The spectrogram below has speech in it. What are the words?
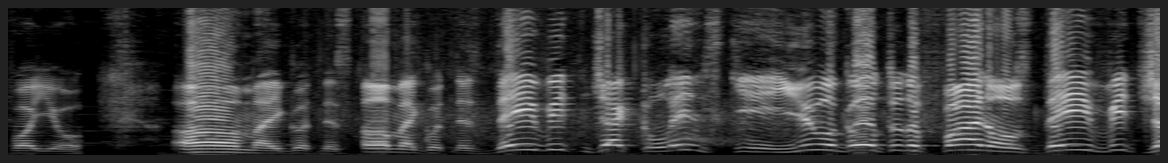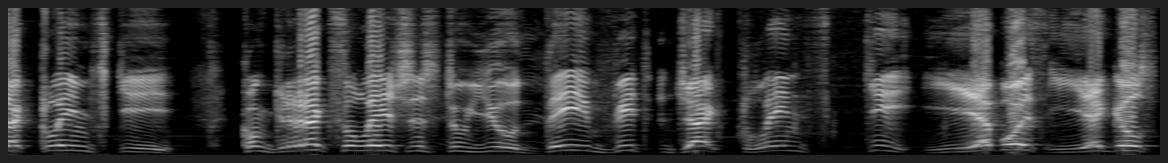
for you. Oh my goodness, oh my goodness. David Jaklinski, you will go to the finals. David Jaklinski. Congratulations to you, David Jaklinski. Yeah, boys, yeah, girls.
